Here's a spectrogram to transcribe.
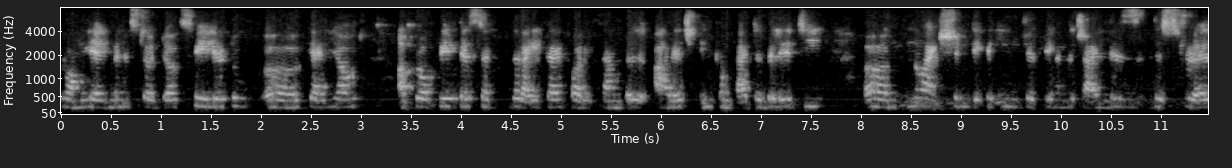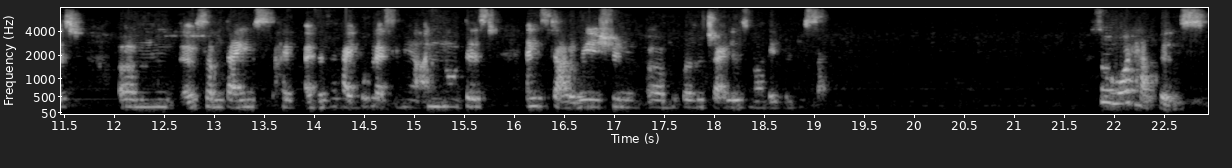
wrongly administered drugs, failure to uh, carry out appropriate tests at the right time, for example, RH incompatibility, um, no action taken immediately when the child is distressed, um, uh, sometimes, as I said, hypoglycemia unnoticed, and starvation uh, because the child is not able to suck. So what happens?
